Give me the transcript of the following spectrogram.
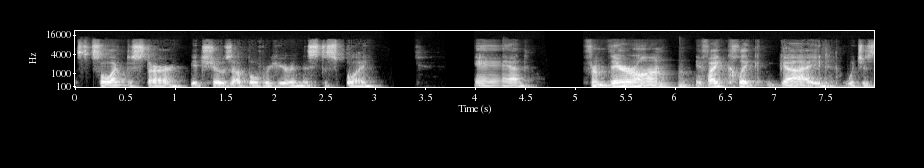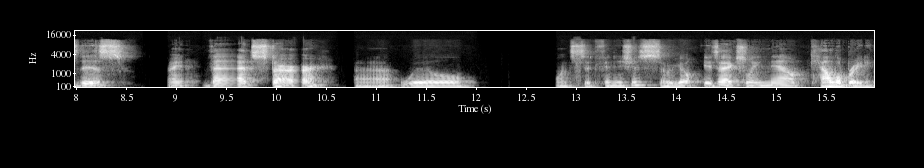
select a star, it shows up over here in this display. And from there on, if I click guide, which is this, right, that star uh, will, once it finishes, there we go, it's actually now calibrating.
